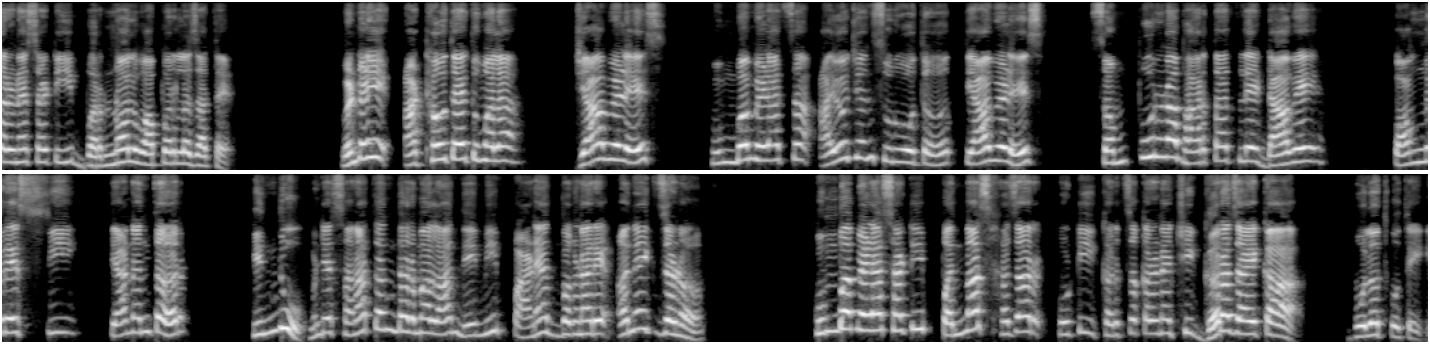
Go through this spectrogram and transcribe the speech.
करण्यासाठी बर्नॉल वापरलं जात आहे मंडळी आठवत आहे तुम्हाला? ज्या वेळेस कुंभमेळ्याचं आयोजन सुरू होतं त्यावेळेस संपूर्ण भारतातले डावे काँग्रेसची त्यानंतर हिंदू म्हणजे सनातन धर्माला नेहमी पाण्यात बघणारे अनेक जण कुंभमेळ्यासाठी पन्नास हजार कोटी खर्च करण्याची गरज आहे का? बोलत होते.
